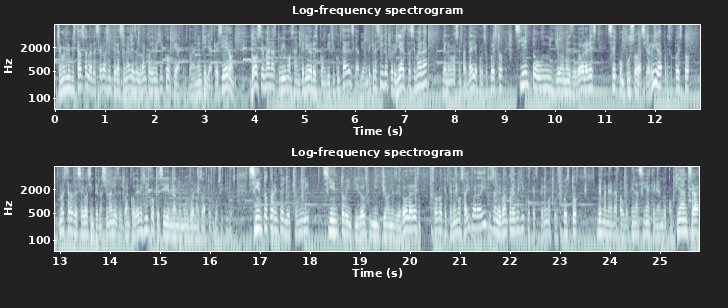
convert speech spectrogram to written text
Echémosle un vistazo a las reservas internacionales del Banco de México que afortunadamente ya crecieron. Dos semanas tuvimos anteriores con dificultades que habían decrecido, pero ya esta semana, ya lo vemos en pantalla, por supuesto, 101 millones de dólares se compuso hacia arriba, por supuesto, nuestras reservas internacionales del Banco de México que siguen dando muy buenos datos positivos. 148 mil 122 millones de dólares son lo que tenemos ahí guardaditos en el Banco de México que esperemos, por supuesto, de manera paulatina sigan generando confianza,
